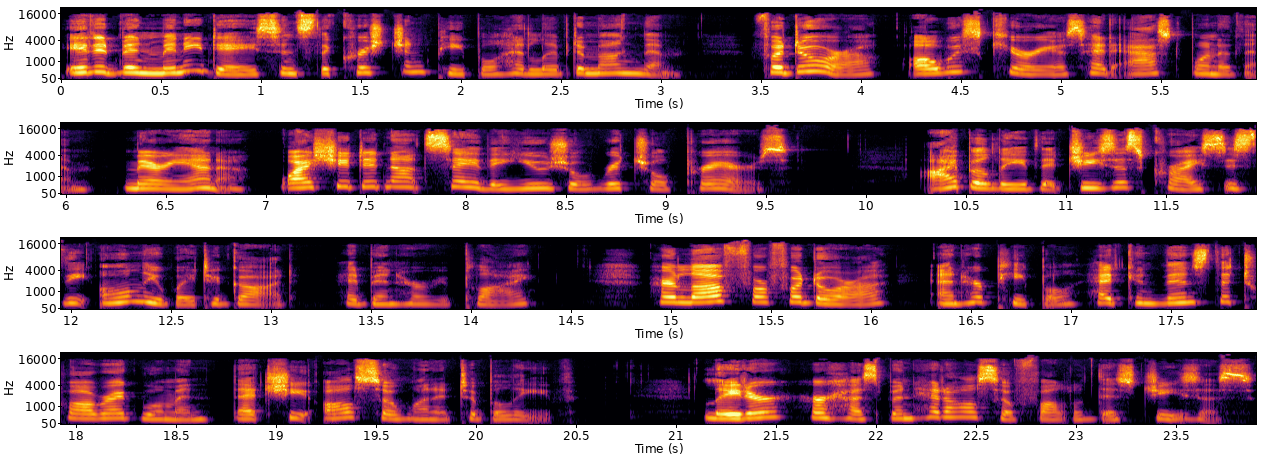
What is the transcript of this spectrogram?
It had been many days since the Christian people had lived among them. Fedora, always curious, had asked one of them, Mariana, why she did not say the usual ritual prayers. I believe that Jesus Christ is the only way to God, had been her reply. Her love for Fedora and her people had convinced the Tuareg woman that she also wanted to believe. Later, her husband had also followed this Jesus.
